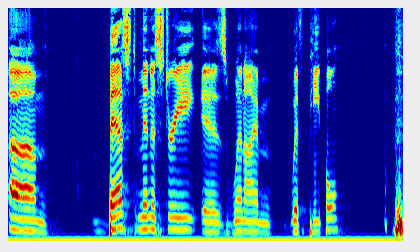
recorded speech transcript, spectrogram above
Um, best ministry is when I'm with people.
